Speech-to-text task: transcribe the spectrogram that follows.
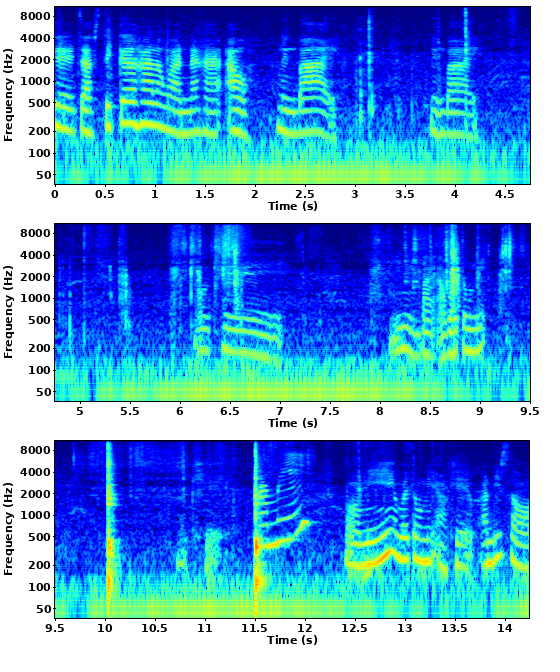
เคจับสติกเกอร์ห้ารางวัลนะคะ เอาหนึ่งใบหนึ่งใบโอเค นี่หนึ่งใบเอาไว้ตรงนี้ โอเคมามีพอมีไว้ตรงนี้ โอเค อันที่สอ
